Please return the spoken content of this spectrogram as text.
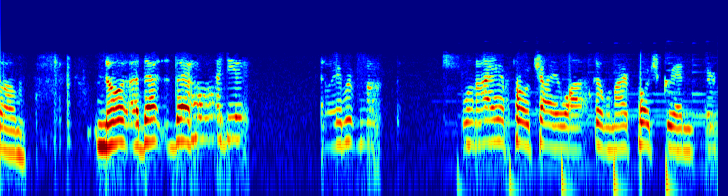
Um, no, that that whole idea. Every, when I approach ayahuasca, when I approach grandmother,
